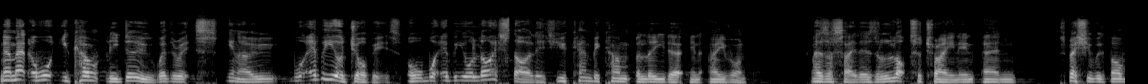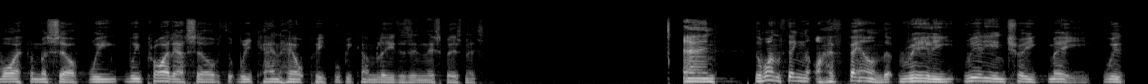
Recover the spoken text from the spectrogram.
no matter what you currently do, whether it's, you know, whatever your job is or whatever your lifestyle is, you can become a leader in Avon. As I say, there's lots of training, and especially with my wife and myself, we, we pride ourselves that we can help people become leaders in this business. And the one thing that I have found that really, really intrigued me with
